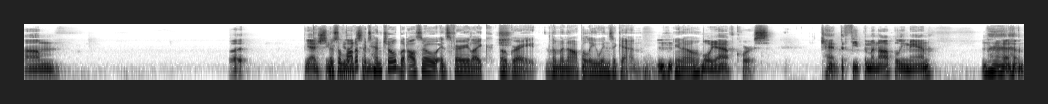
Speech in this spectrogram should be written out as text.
Um, but yeah, it just seems There's a lot like, of some- potential, but also it's very like, oh great, the monopoly wins again. Mhm. You know? Well, yeah, of course. Can't defeat the monopoly, man.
